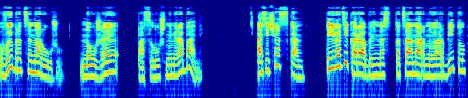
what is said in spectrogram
выбраться наружу, но уже послушными рабами. А сейчас, Скан, переводи корабль на стационарную орбиту,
